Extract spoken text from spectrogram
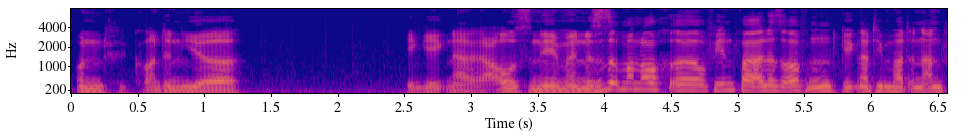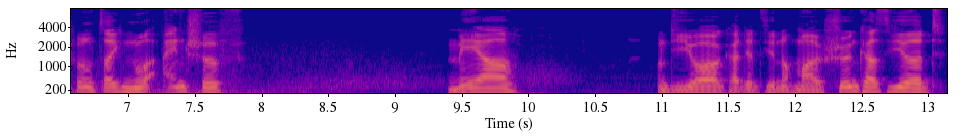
und konnten hier den Gegner rausnehmen. Es ist immer noch äh, auf jeden Fall alles offen. Gegnerteam hat in Anführungszeichen nur ein Schiff mehr. Und die York hat jetzt hier nochmal schön kassiert.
